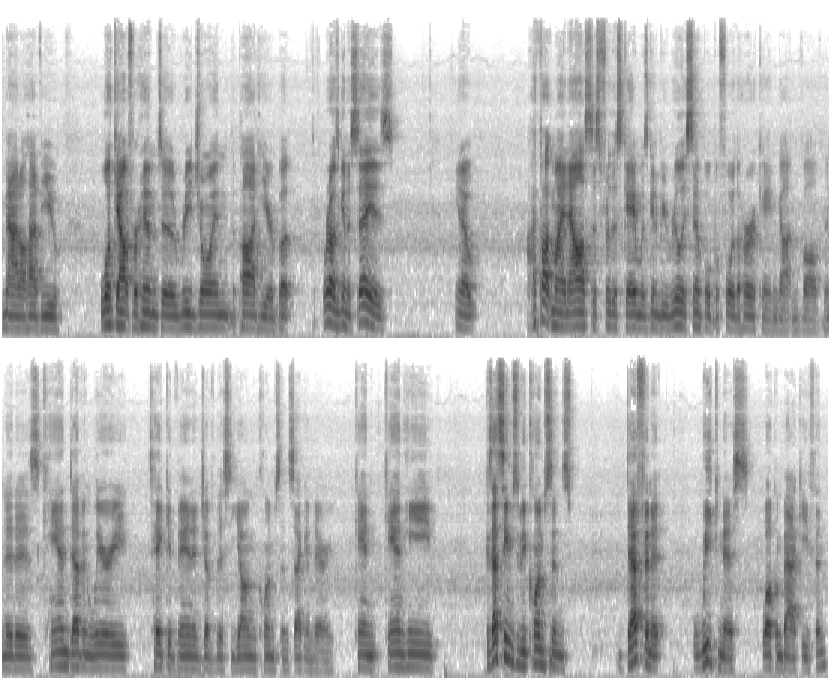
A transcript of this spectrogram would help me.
Matt, I'll have you look out for him to rejoin the pod here. But what I was going to say is, you know, I thought my analysis for this game was going to be really simple before the hurricane got involved, and it is: Can Devin Leary take advantage of this young Clemson secondary? Can can he? Because that seems to be Clemson's definite weakness. Welcome back, Ethan.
